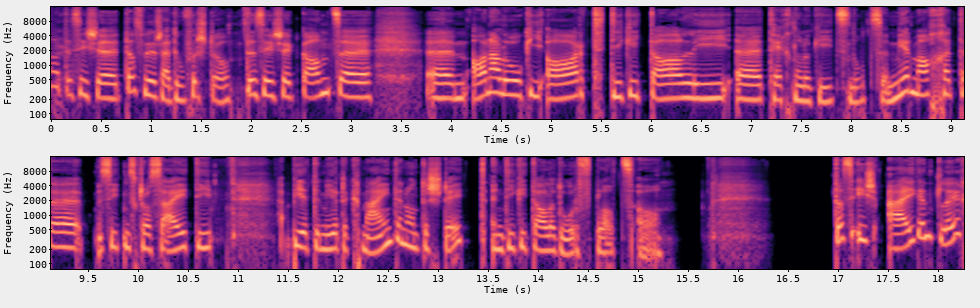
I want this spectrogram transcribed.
Ja, das, ist, äh, das wirst auch du verstehen. Das ist eine ganz äh, ähm, analoge Art, digitale äh, Technologie zu nutzen. Wir machen äh, seitens CrossIT, bieten wir den Gemeinden und den Städten einen digitalen Dorfplatz an. Das ist eigentlich,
